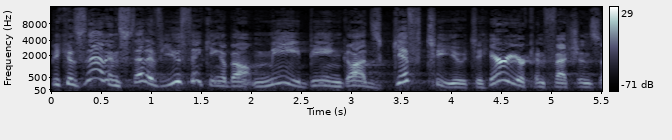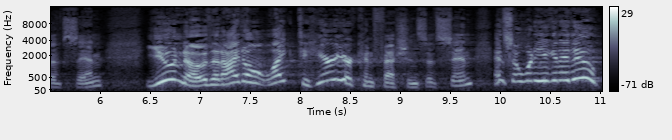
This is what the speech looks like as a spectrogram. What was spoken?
Because then instead of you thinking about me being God's gift to you to hear your confessions of sin, you know that I don't like to hear your confessions of sin. And so what are you going to do?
